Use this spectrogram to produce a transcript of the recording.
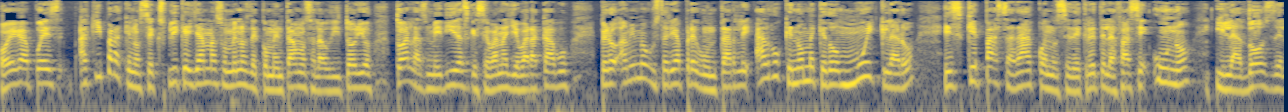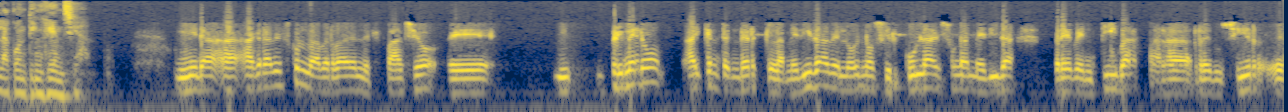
Oiga, pues aquí para que nos explique, ya más o menos le comentamos al auditorio todas las medidas que se van a llevar a cabo, pero a mí me gustaría preguntarle algo que no me quedó muy claro, es qué pasará cuando se decrete la fase 1 y la 2 de la contingencia. Mira, a- agradezco la verdad el espacio. Eh, primero, hay que entender que la medida del hoy no circula es una medida preventiva para reducir eh,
